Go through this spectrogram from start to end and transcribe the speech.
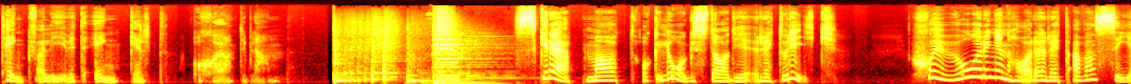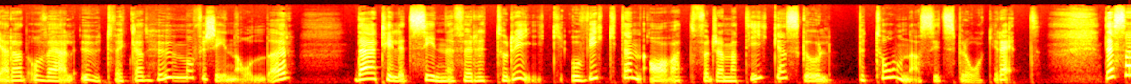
Tänk vad livet är enkelt och skönt ibland. Skräpmat och lågstadieretorik Sjuåringen har en rätt avancerad och väl utvecklad humor för sin ålder. Därtill ett sinne för retorik och vikten av att för dramatikens skull betona sitt språk rätt. Dessa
